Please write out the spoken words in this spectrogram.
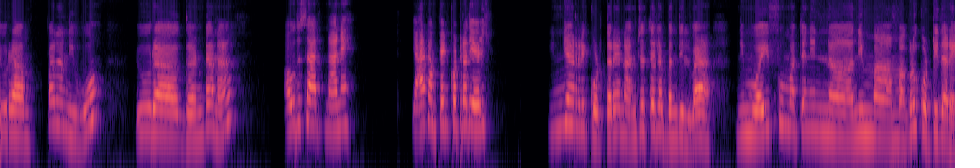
ಇವರ ಅಪ್ಪನ ನೀವು? ಇವರ ಗಂಡನ? ಹೌದು ಸರ್ ನಾನೇ. ಯಾರು ಕಂಪ್ಲೇಂಟ್ ಕೊಟ್ಟಿರೋದು ಹೇಳಿ. ಇನ್ಯಾರ್ರಿ ಕೊಡ್ತಾರೆ? ನನ್ನ ಜೊತೆಲ್ಲ ಬಂದಿಲ್ವಾ? ನಿಮ್ಮ ವೈಫು ಮತ್ತು ನಿನ್ನ ನಿಮ್ಮ ಮಗಳು ಕೊಟ್ಟಿದ್ದಾರೆ.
